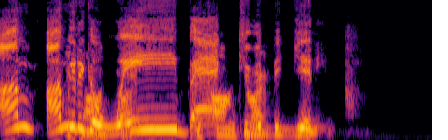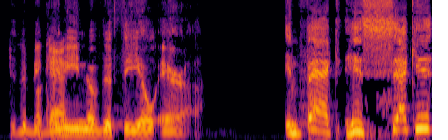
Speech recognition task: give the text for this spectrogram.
I'm I'm going to go falling way back to the beginning, to the beginning of the Theo era. In fact, his second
